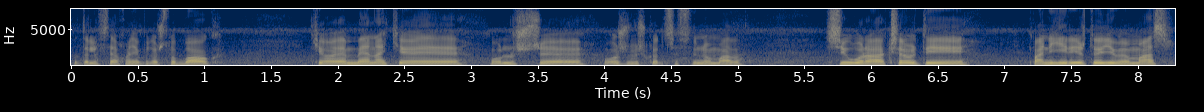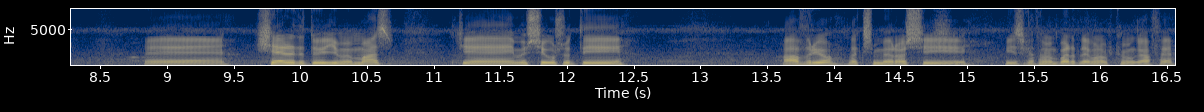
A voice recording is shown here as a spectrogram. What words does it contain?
τα τελευταία χρόνια που ήταν στον ΠΑΟΚ και εμένα και όλους ε, όσους βρισκόνται σε αυτήν την ομάδα. Σίγουρα ξέρω ότι πανηγυρίζει το ίδιο με εμάς, ε, χαίρεται το ίδιο με εμάς και είμαι σίγουρος ότι αύριο θα ξημερώσει ίσως και θα με πάρει το αίμα να πιούμε καφέ.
